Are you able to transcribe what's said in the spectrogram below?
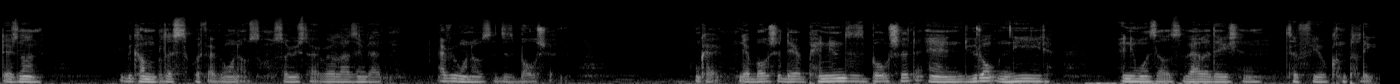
there's none you become bliss with everyone else. So you start realizing that everyone else is just bullshit. Okay, their bullshit, their opinions is bullshit, and you don't need anyone else's validation to feel complete.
